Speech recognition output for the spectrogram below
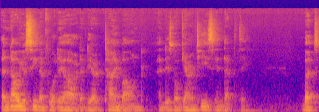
And now you're seeing them for what they are that they are time bound and there's no guarantees in that thing. But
